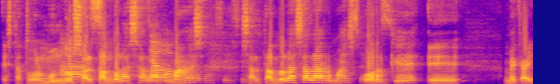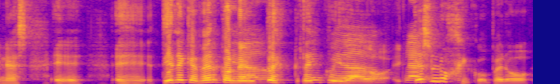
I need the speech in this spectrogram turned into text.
está todo el mundo ah, saltando las alarmas, saltando las alarmas porque eh, me cainés. Eh, eh, tiene que ver con el ten, cuidado, que es lógico, pero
